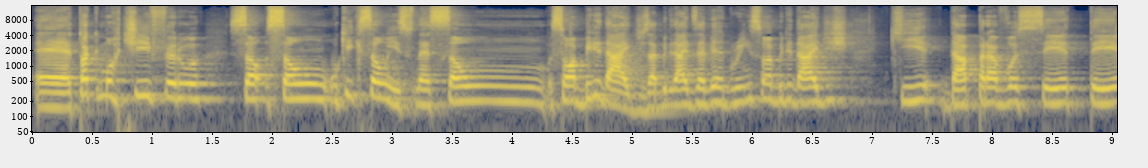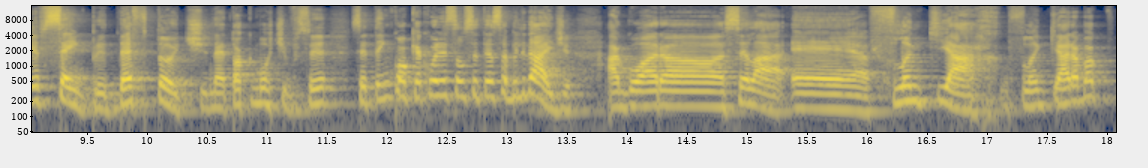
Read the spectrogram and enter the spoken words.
É, toque mortífero são, são o que, que são isso, né? São, são habilidades. Habilidades evergreen são habilidades que dá para você ter sempre. Death Touch, né? Toque mortífero. Você, você tem em qualquer coleção, você tem essa habilidade. Agora, sei lá, é. Flanquear. Flanquear é uma.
